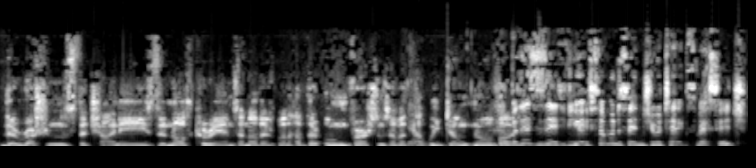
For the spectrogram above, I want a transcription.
the Russians, the Chinese, the North Koreans, and others will have their own versions of it yeah. that we don't know about. But this is it. If, you, if someone sends you a text message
